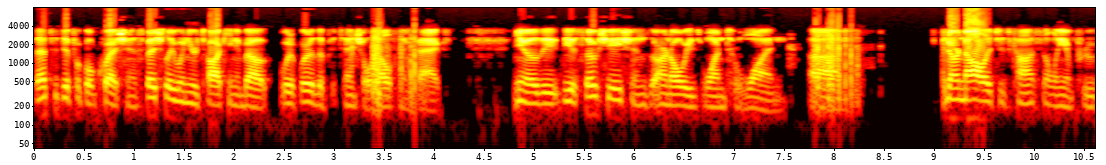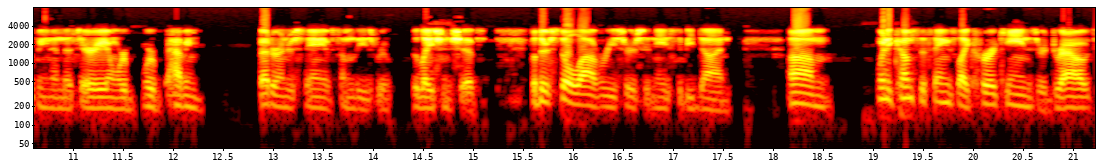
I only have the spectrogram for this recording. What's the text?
that's a difficult question, especially when you're talking about what, what are the potential health impacts. You know, the the associations aren't always one to one and our knowledge is constantly improving in this area, and we're we're having better understanding of some of these re- relationships. But there's still a lot of research that needs to be done. Um, when it comes to things like hurricanes or droughts,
